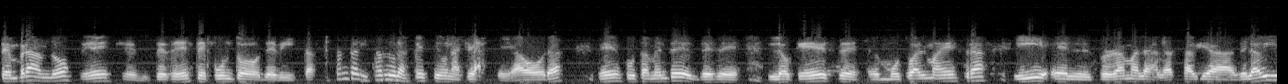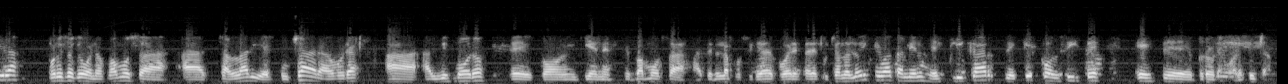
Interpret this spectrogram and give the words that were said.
sembrando ¿eh? desde este punto de vista están realizando una especie de una clase ahora eh, justamente desde lo que es eh, Mutual Maestra y el programa la, la Sabia de la Vida. Por eso que bueno, vamos a, a charlar y a escuchar ahora a, Luis Moro, eh, con quienes vamos a, tener la posibilidad de poder estar escuchándolo y que va también a explicar de qué consiste este programa. Lo escuchamos.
